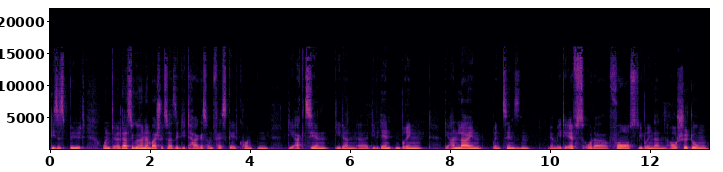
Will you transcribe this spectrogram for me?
dieses Bild. Und äh, dazu gehören dann beispielsweise die Tages- und Festgeldkonten, die Aktien, die dann äh, Dividenden bringen, die Anleihen bringen Zinsen. Wir haben ETFs oder Fonds, die bringen dann Ausschüttungen,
